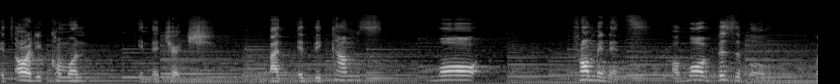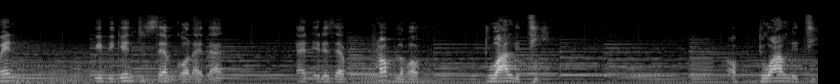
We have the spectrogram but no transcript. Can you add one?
It's already common in the church, but it becomes more prominent or more visible when we begin to serve God like that. And it is a problem of duality. Of duality.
